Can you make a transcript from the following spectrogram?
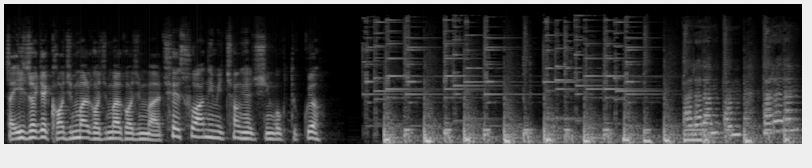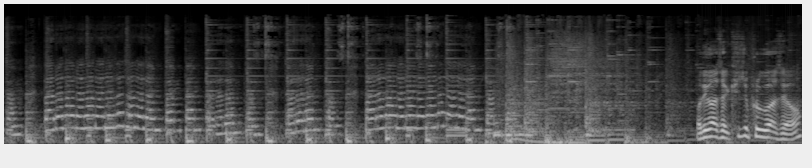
자, 이적의 거짓말, 거짓말, 거짓말. 최수아님이 청해 주신 곡 듣고요. 어디 가세요? 퀴즈 풀고 가세요.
